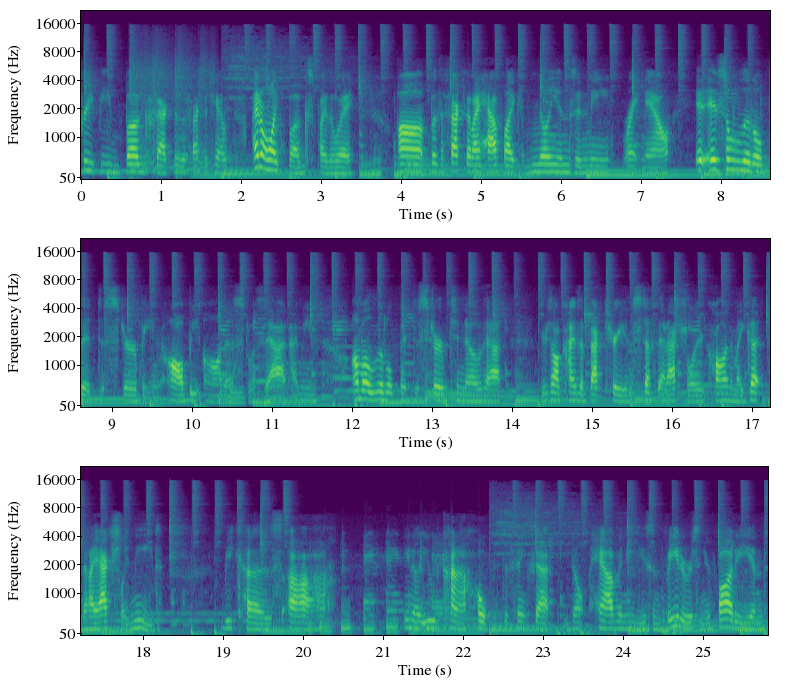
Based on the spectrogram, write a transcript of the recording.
creepy bug factor, the fact that you have, I don't like bugs, by the way, uh, but the fact that I have like millions in me right now, it, it's a little bit disturbing. I'll be honest with that. I mean, I'm a little bit disturbed to know that there's all kinds of bacteria and stuff that actually are crawling in my gut that I actually need because, uh, you know, you would kind of hope to think that you don't have any of these invaders in your body and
